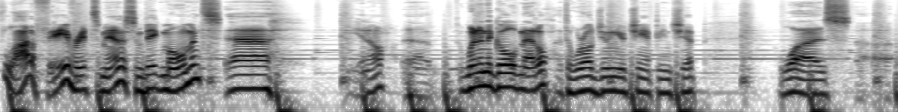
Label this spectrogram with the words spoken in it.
There's a lot of favorites, man. There's some big moments. Uh, you know, uh, winning the gold medal at the World Junior Championship was, uh,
